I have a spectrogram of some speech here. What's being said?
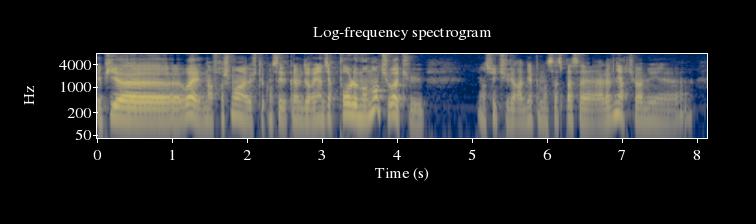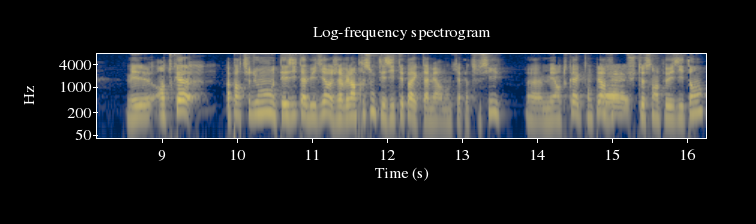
Et puis ouais, non, franchement, je te conseille quand même de rien dire pour le moment, tu vois. Tu et ensuite tu verras bien comment ça se passe à, à l'avenir, tu vois. Mais mais en tout cas à partir du moment où tu hésites à lui dire, j'avais l'impression que tu n'hésitais pas avec ta mère, donc il n'y a pas de souci. Euh, mais en tout cas, avec ton père, tu te sens un peu hésitant.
